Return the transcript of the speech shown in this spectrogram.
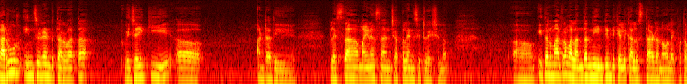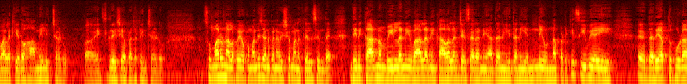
Karur incident తర్వాత విజయ్కి అంటే అది ప్లస్ మైనస్ అని చెప్పలేని సిచ్యువేషన్. ఇతను మాత్రం వాళ్ళందరినీ ఇంటింటికి వెళ్ళి కలుస్తాడనో లేకపోతే వాళ్ళకి ఏదో హామీలు ఇచ్చాడు ఎక్స్గ్రేషియా ప్రకటించాడు. సుమారు నలభై ఒక మంది చనిపోయిన విషయం మనకు తెలిసిందే. దీనికి కారణం వీళ్ళని వాళ్ళని కావాలని చేశారని అదని ఇదని ఎన్ని ఉన్నప్పటికీ సిబిఐ దర్యాప్తు కూడా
